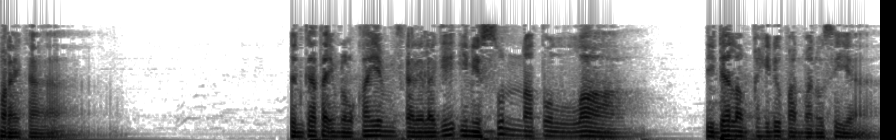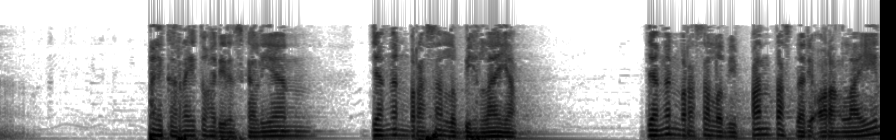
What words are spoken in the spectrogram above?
mereka. Dan kata Ibnul Qayyim sekali lagi, ini sunnatullah di dalam kehidupan manusia. Oleh karena itu hadirin sekalian, jangan merasa lebih layak. Jangan merasa lebih pantas dari orang lain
